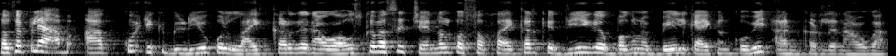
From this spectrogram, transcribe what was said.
सबसे पहले आप, आपको एक वीडियो को लाइक कर देना होगा। उसके बाद से चैनल को सब्सक्राइब करके दिए गए बगल में बेल के आइकन को भी ऑन कर लेना होगा।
